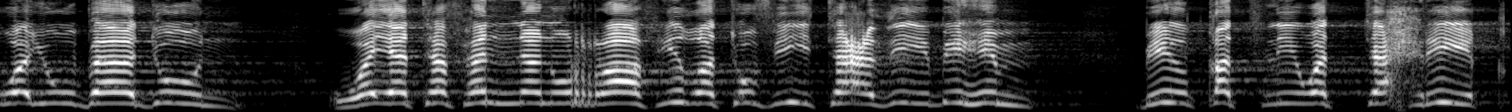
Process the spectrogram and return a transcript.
ويبادون ويتفنن الرافضة في تعذيبهم بالقتل والتحريق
